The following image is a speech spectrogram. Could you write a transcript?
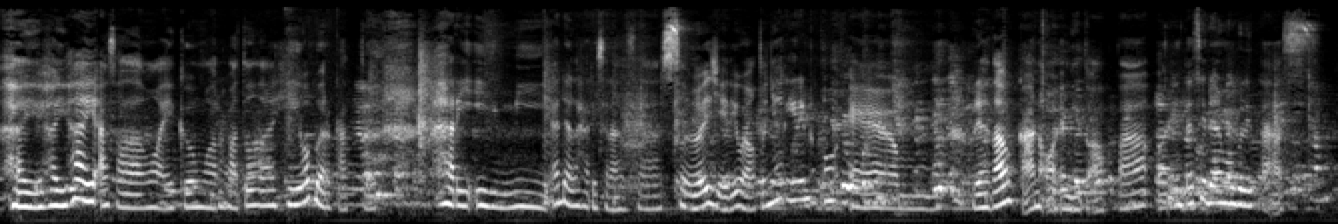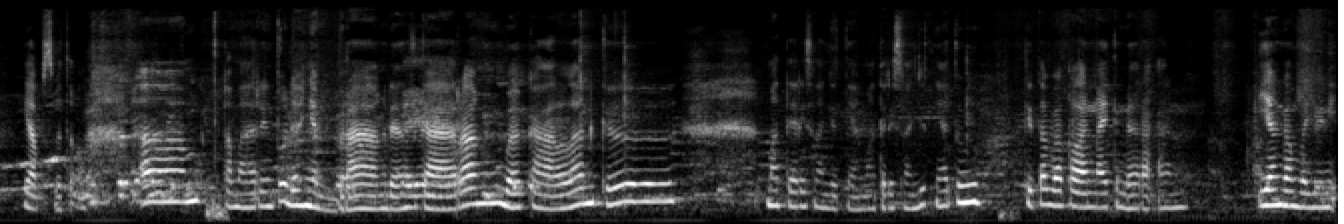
Hai hai hai Assalamualaikum warahmatullahi wabarakatuh Hari ini adalah hari Selasa. So jadi waktunya ririn OM Udah tahu kan OM itu apa? Orientasi dan mobilitas. Yaps betul. Um, Kemarin tuh udah nyebrang Dan sekarang bakalan ke materi selanjutnya. Materi selanjutnya tuh kita bakalan naik kendaraan. Iya nggak Mbak Yuni?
